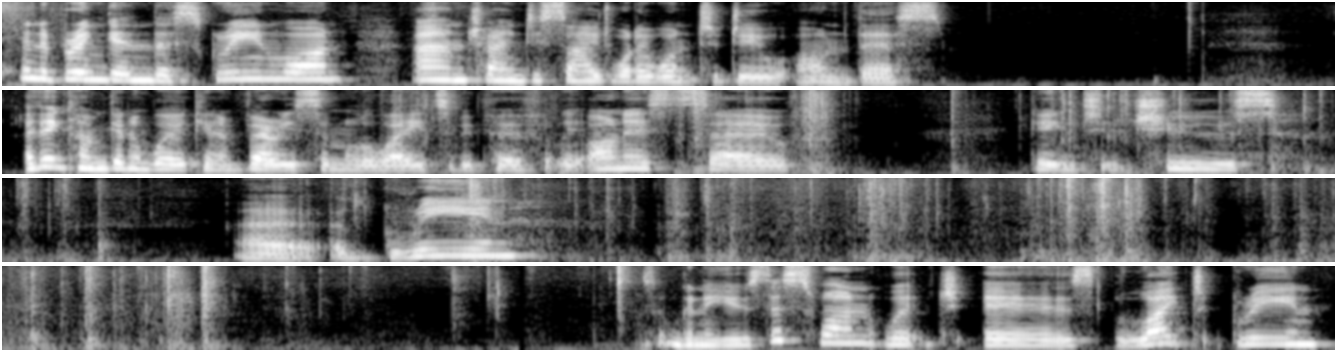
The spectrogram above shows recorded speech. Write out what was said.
I'm going to bring in this green one and try and decide what I want to do on this. I think I'm going to work in a very similar way to be perfectly honest, so going to choose uh, a green. So I'm going to use this one, which is light green.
